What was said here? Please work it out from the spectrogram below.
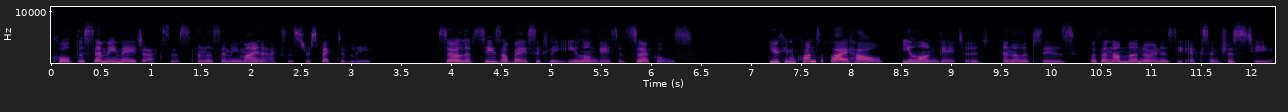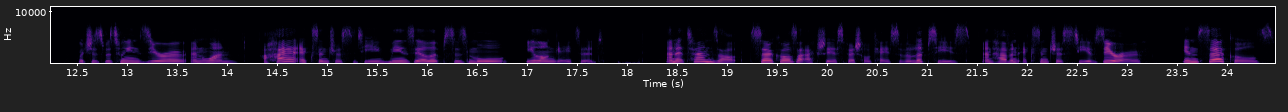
called the semi-major axis and the semi-minor axis respectively. So ellipses are basically elongated circles. You can quantify how elongated an ellipse is with a number known as the eccentricity, which is between 0 and 1. A higher eccentricity means the ellipse is more elongated. And it turns out circles are actually a special case of ellipses, and have an eccentricity of 0. In circles,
